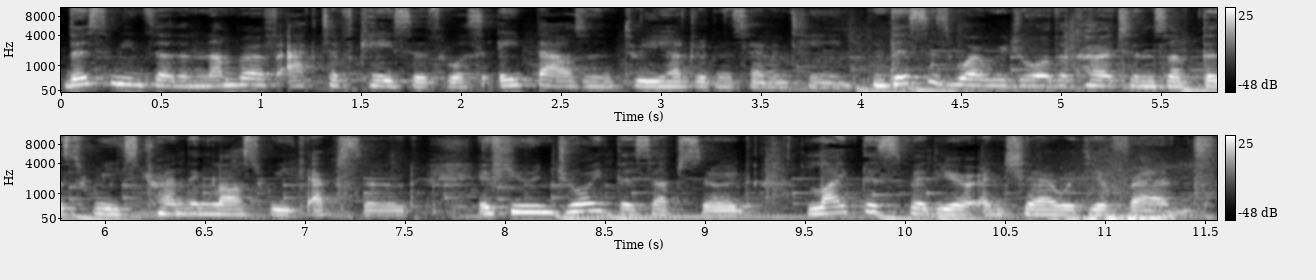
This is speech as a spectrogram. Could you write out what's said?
This means that the number of active cases was 8,317. This is where we draw the curtains of this week's Trending Last Week episode. If you enjoyed this episode, like this video and share with your friends.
